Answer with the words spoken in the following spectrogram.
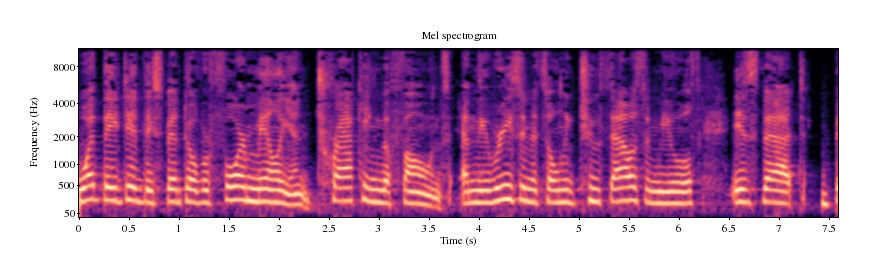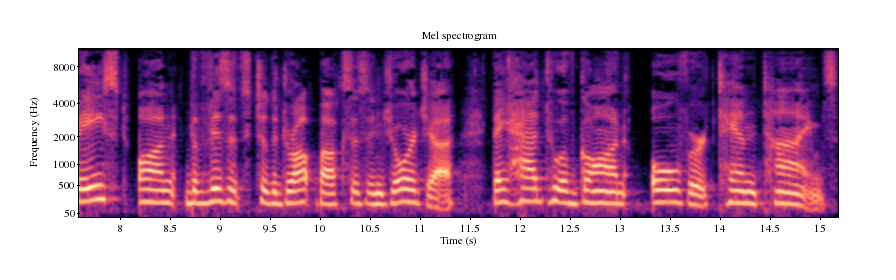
What they did, they spent over four million tracking the phones, and the reason it's only 2,000 mules is that based on the visits to the drop boxes in Georgia, they had to have gone over 10 times,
